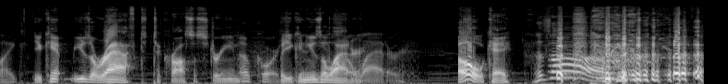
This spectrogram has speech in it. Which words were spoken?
Like, You can't use a raft to cross a stream. of course. But you can use a ladder. ladder. Oh, okay. Huzzah!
